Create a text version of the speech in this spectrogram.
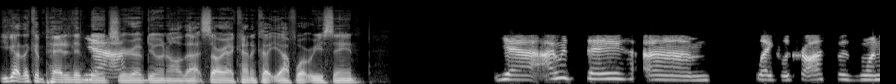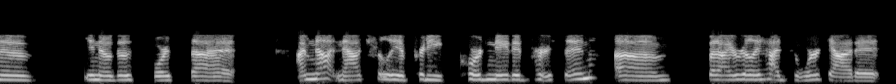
you got the competitive Yeah. nature of doing all that. Sorry, I kind of cut you off. What were you saying? Yeah, I would say um, like lacrosse was one of you know those sports that I'm not naturally a pretty coordinated person, um, but I really had to work at it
